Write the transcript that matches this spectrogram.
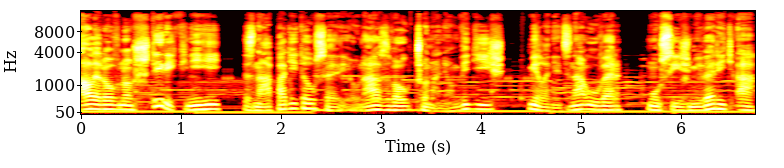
ale rovno štyri knihy s nápaditou sériou názvov Čo na ňom vidíš, Milenec na úver, Musíš mi veriť a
